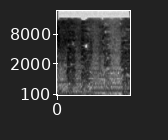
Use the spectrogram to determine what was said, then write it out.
next.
